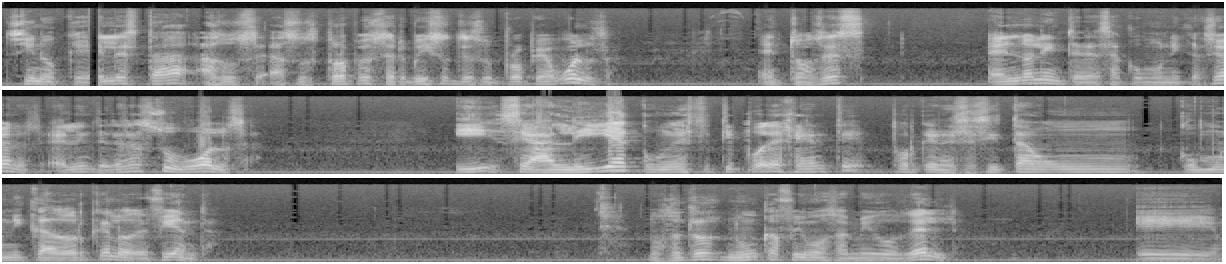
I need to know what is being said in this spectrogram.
sino que él está a sus, propios servicios de su propia bolsa. Entonces, él no le interesa comunicaciones, él le interesa su bolsa y se alía con este tipo de gente porque necesita un comunicador que lo defienda. Nosotros nunca fuimos amigos de él. Eh,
